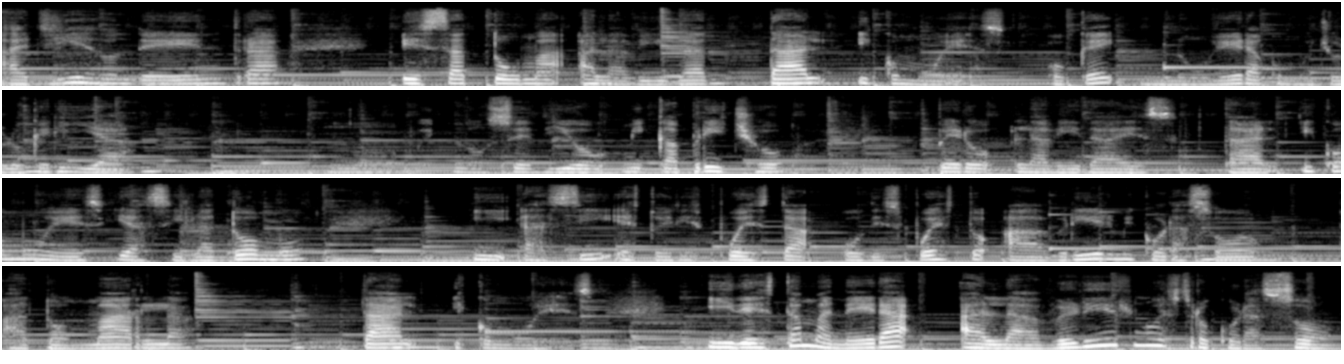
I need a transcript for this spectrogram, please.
allí es donde entra esa toma a la vida tal y como es, ¿ok? No era como yo lo quería, no, se dio mi capricho, pero la vida es tal y como es y así la tomo y así estoy dispuesta o dispuesto a abrir mi corazón, a tomarla tal y como es. Y de esta manera, al abrir nuestro corazón,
